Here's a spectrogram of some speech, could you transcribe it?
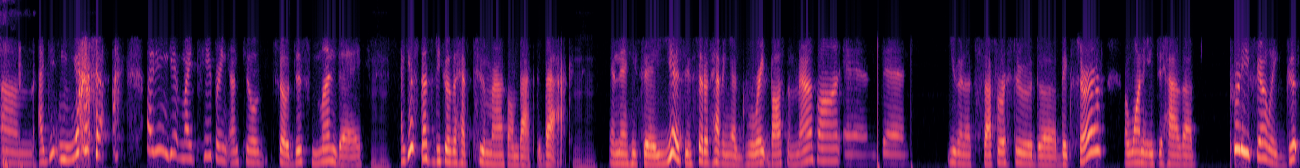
Um, I didn't Yeah, I didn't get my tapering until so this Monday. Mm-hmm. I guess that's because I have two marathon back to back. Mm-hmm. And then he said, yes, instead of having a great Boston Marathon and then you're going to suffer through the Big Sur, I wanted you to have a pretty fairly good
